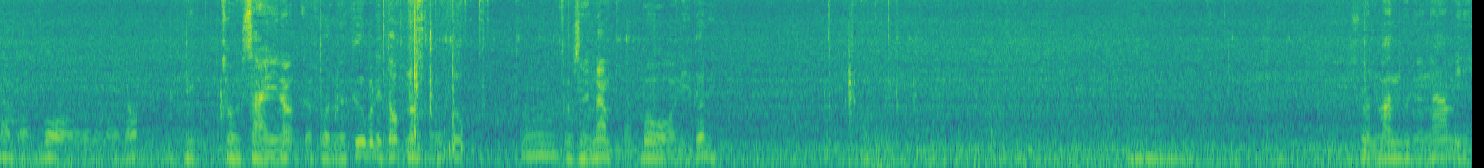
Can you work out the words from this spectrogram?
น้ำอ่อนบ่อเลยยังไงเนาะนี่สงสัยเนาะเกิดฝนก็คือบ่ได้ตกเนาะลูกตุ๊กอืมสงสัยน้ำปกบ่ดีตัวนี้ สวนมันเพิ่นก็งามอีดี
